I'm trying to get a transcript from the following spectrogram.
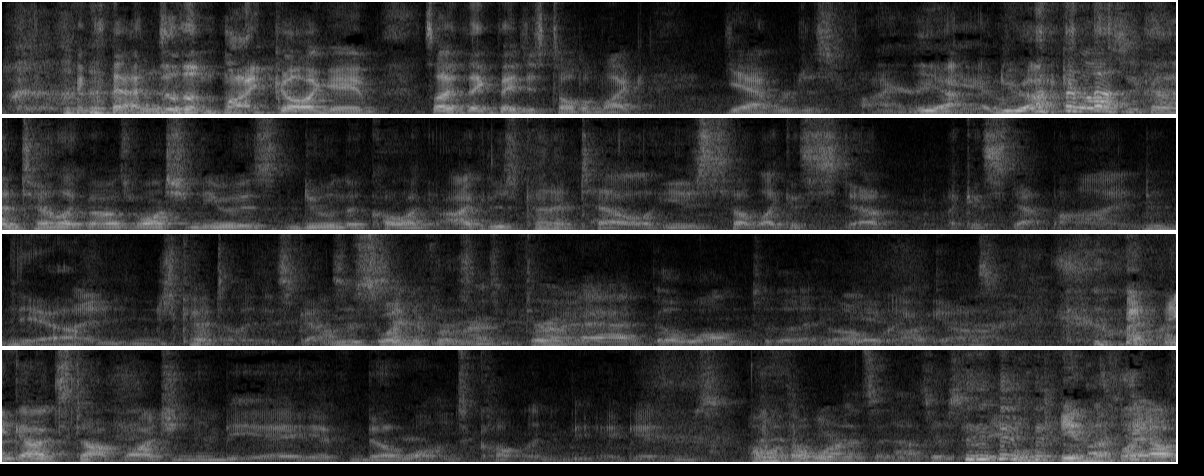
like that to the mic all game. So I think they just told him like, yeah, we're just firing Yeah, you. dude, I can honestly kind of tell. Like when I was watching, he was doing the call. Like I could just kind of tell. He just felt like a step, like a step behind. Yeah. And you just kind of tell like this guy. I'm just waiting for him, for him to add Bill Walton to the NBA Oh my podcast. I think I'd stop watching NBA if Bill Walton's calling NBA games. I want the Hornets announcers to be, be in the playoff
